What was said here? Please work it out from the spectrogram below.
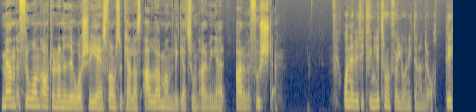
Men från 1809 års regeringsform så kallas alla manliga tronarvingar arvfurste. Och när vi fick kvinnlig tronföljd då 1980,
